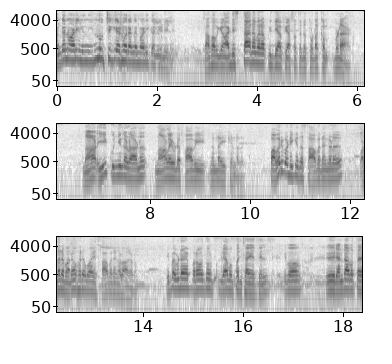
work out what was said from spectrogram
അംഗൻവാടിയിൽ നിന്ന് ഇന്ന് ഉച്ചയ്ക്ക് ശേഷം ഒരു അംഗൻവാടി കല്ലിടില്ല സ്വാഭാവികം അടിസ്ഥാനപര വിദ്യാഭ്യാസത്തിന്റെ തുടക്കം ഇവിടെയാണ്. നാ ഈ കുഞ്ഞുങ്ങളാണ് നാളെയുടെ ഭാവി നിർണയിക്കേണ്ടത്. അപ്പോൾ അവർ പഠിക്കുന്ന സ്ഥാപനങ്ങൾ വളരെ മനോഹരമായ സ്ഥാപനങ്ങളാകണം. ഇപ്പോൾ ഇവിടെ പിറവത്തൂർ ഗ്രാമപഞ്ചായത്തിൽ ഇപ്പോൾ രണ്ടാമത്തെ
